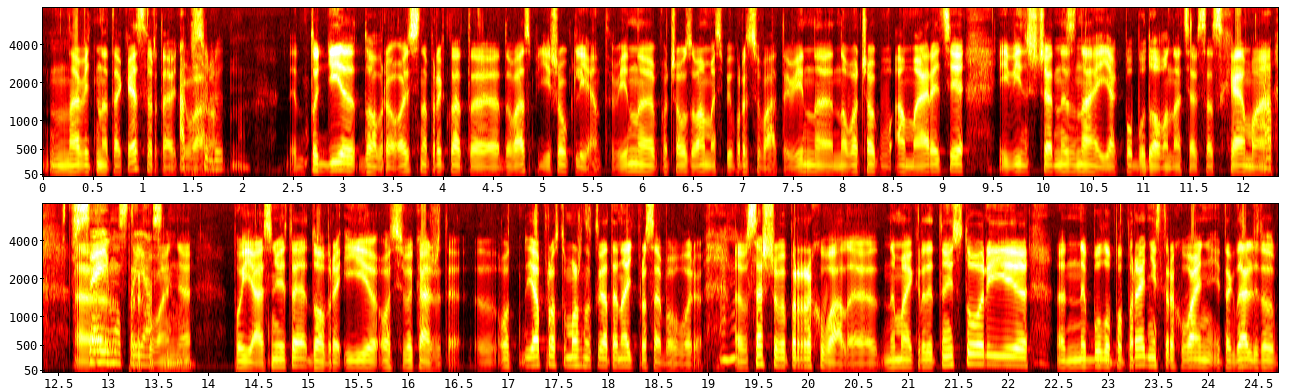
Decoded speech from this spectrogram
Навіть на таке звертають увагу. Абсолютно. Тоді добре, ось, наприклад, е, до вас підійшов клієнт. Він е, почав з вами співпрацювати. Він е, новачок в Америці, і він ще не знає, як побудована ця вся схема А все йому страхування. пояснюємо. Пояснюєте, добре, і ось ви кажете, е, от я просто можна сказати, навіть про себе говорю. Е, Все, що ви перерахували, е, немає кредитної історії, не було попередніх страхувань і так далі, то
